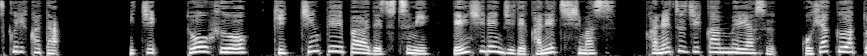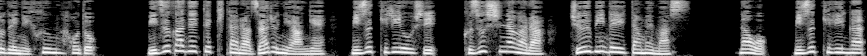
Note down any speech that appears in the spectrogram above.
作り方。1、豆腐をキッチンペーパーで包み、電子レンジで加熱します。加熱時間目安、500ワットで2分ほど。水が出てきたらザルにあげ、水切りをし、崩しながら中火で炒めます。なお、水切りが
